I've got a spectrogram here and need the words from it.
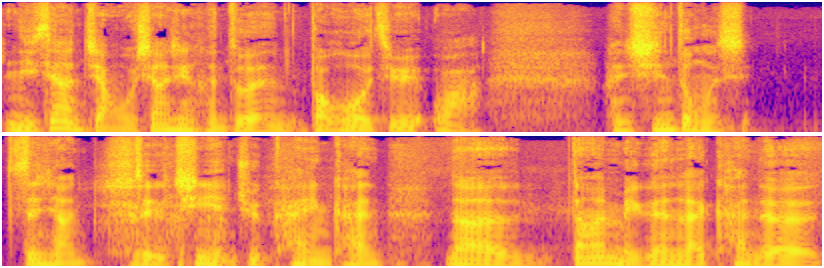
你这样讲，我相信很多人，包括我，觉得哇，很心动，真想这个亲眼去看一看。那当然，每个人来看的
